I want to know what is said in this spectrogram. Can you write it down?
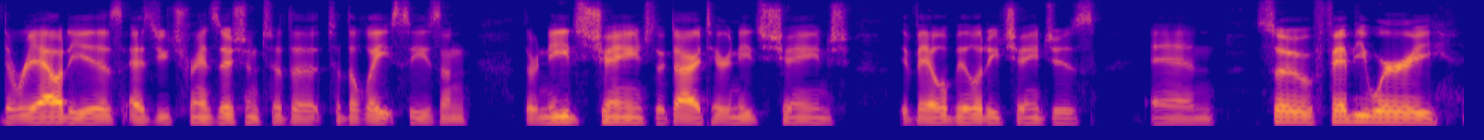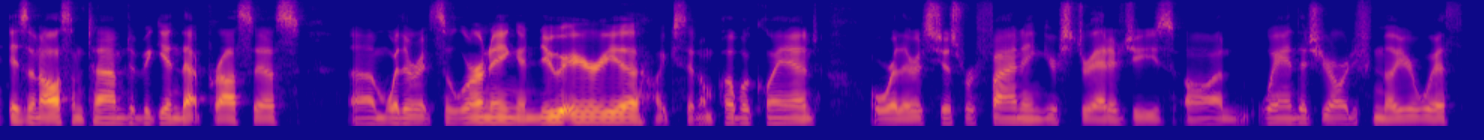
the reality is, as you transition to the to the late season, their needs change, their dietary needs change, the availability changes, and so February is an awesome time to begin that process um, whether it's learning a new area, like I said, on public land, or whether it's just refining your strategies on land that you're already familiar with.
